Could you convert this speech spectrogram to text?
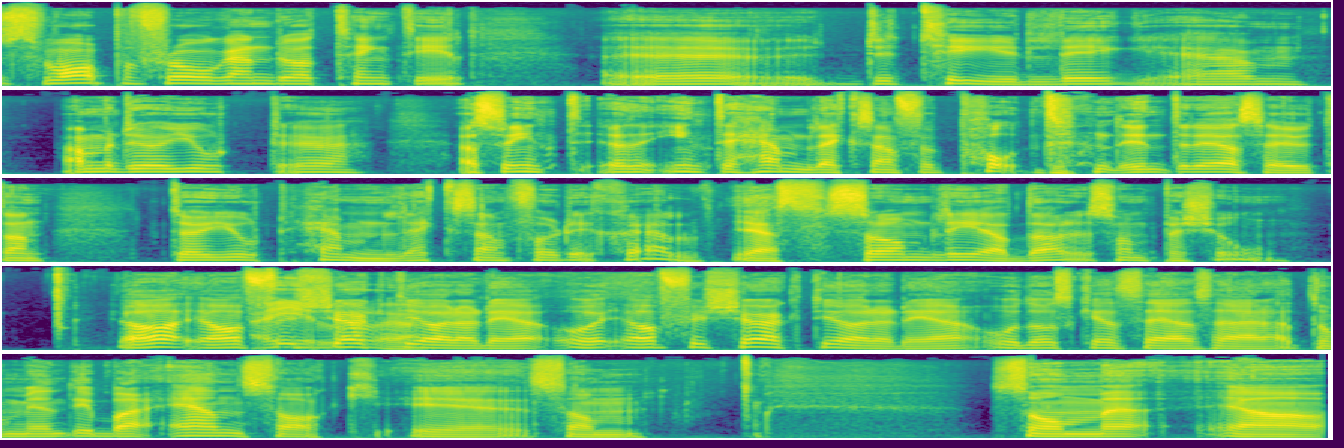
svar på frågan, du har tänkt till, eh, du är tydlig. ehm, ja, men du har gjort, eh, alltså inte, eh, inte hemläxan för podden, det är inte det jag säger, utan du har gjort hemläxan för dig själv Yes. som ledare, som person. Ja, jag har Jag försökt det. göra det och jag har försökt göra det och då ska jag säga så här att om jag, det är bara en sak eh, som, som jag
